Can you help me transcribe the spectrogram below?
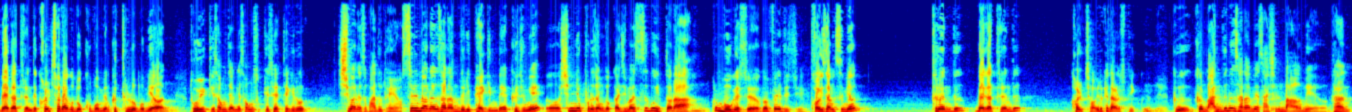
mega trend, culture라고 놓고 보면 그 틀로 보면 도입기, 성장기, 성숙기, 쇠퇴기로 치환해서 봐도 돼요. 쓸만한 사람들이 100인데 그 중에 16% 정도까지만 쓰고 있더라. 그럼 뭐겠어요? 그럼 fad지. 더 이상 쓰면 트렌드, mega trend, culture 이렇게 나눌 수도 있고요. 그 그걸 만드는 사람의 사실은 마음이에요. 단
